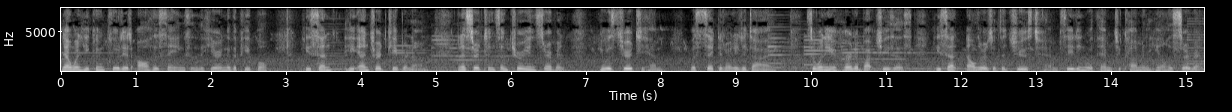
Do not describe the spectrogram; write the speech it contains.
Now when he concluded all his sayings in the hearing of the people, he sent he entered Capernaum, and a certain centurion servant, who was dear to him, was sick and ready to die. So when he heard about Jesus, he sent elders of the Jews to him, pleading with him to come and heal his servant.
